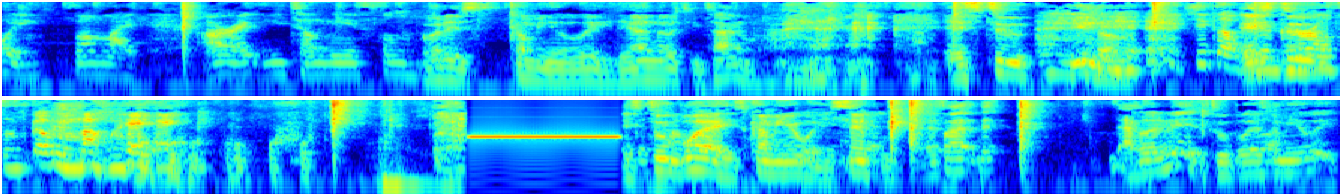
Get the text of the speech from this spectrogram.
wait. So I'm like, all right, you telling me it's some. What is coming your way? They don't know what you're talking about. it's too, you know. she told me it's the too- girls was coming my way. it's two boys coming your way. Simple. That's like that, that's what it is. Two boys coming your way.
